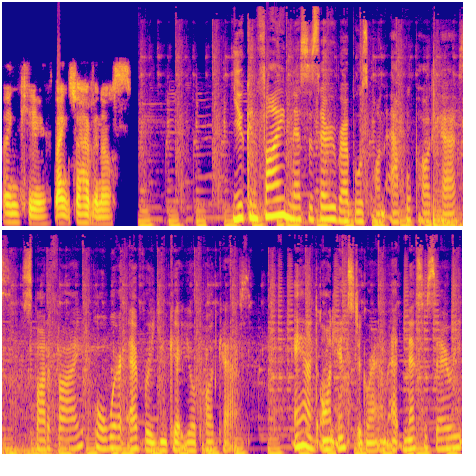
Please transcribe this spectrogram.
Thank you. Thanks for having us. You can find Necessary Rebels on Apple Podcasts, Spotify, or wherever you get your podcasts. And on Instagram at necessary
